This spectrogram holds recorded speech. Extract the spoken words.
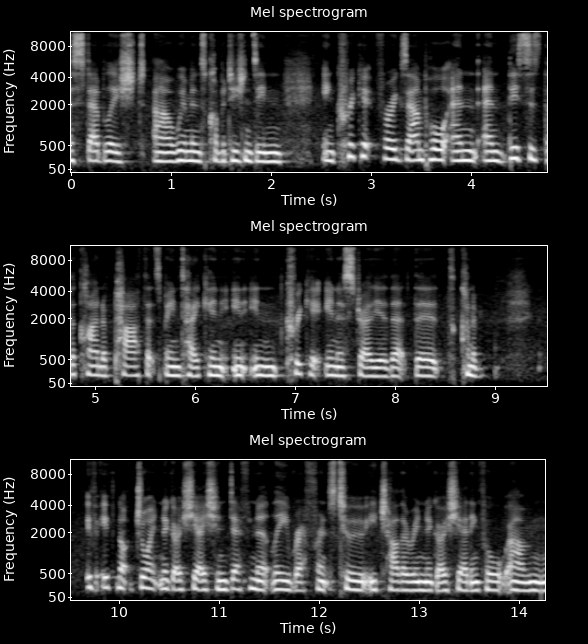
established uh, women's competitions in in cricket, for example, and and this is the kind of path that's been taken in, in cricket in Australia that the kind of if, if, not joint negotiation, definitely reference to each other in negotiating for um,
